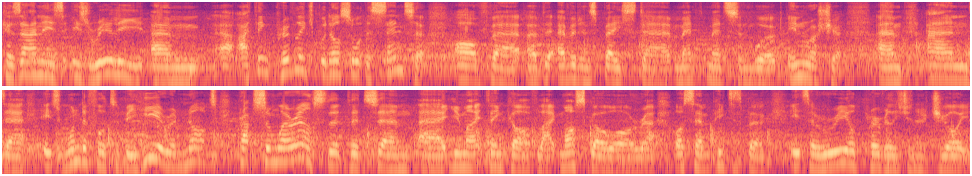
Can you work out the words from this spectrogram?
Kazan is, is really, um, I think, privileged, but also at the center of, uh, of the evidence-based uh, med medicine work in Russia. Um, and it's wonderful to be here and not perhaps somewhere else that, that um, uh, you might think of, like Moscow or, uh, or St. Petersburg. It's a real privilege and a joy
